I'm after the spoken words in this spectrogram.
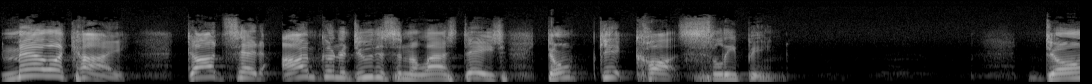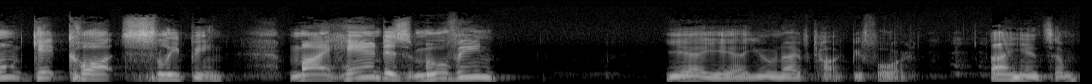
Malachi, God said, I'm going to do this in the last days. Don't get caught sleeping. Don't get caught sleeping. My hand is moving. Yeah, yeah, you and I have talked before. Hi, handsome.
